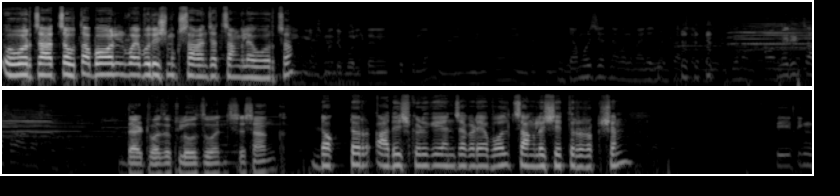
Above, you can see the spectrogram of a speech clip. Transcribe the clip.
ओव्हरचा हा चौथा बॉल वैभव देशमुख सरांच्या चांगल्या ओव्हरचा That was a close one, Shashank. Doctor Aadesh कळके यांच्याकडे हा बॉल चांगलं क्षेत्ररक्षण spitting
